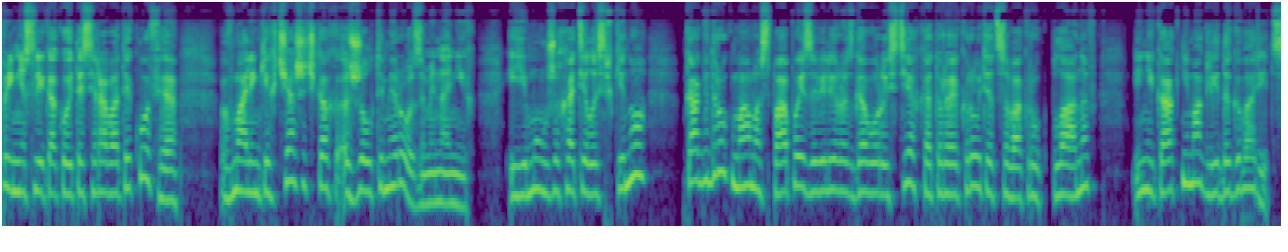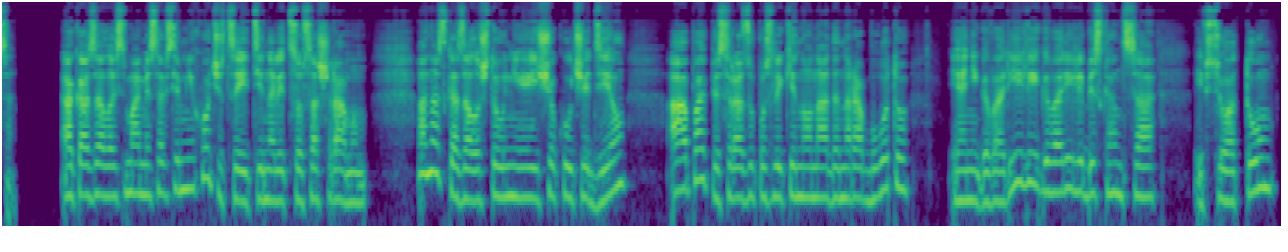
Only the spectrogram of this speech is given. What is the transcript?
Принесли какой-то сероватый кофе в маленьких чашечках с желтыми розами на них, и ему уже хотелось в кино, как вдруг мама с папой завели разговор из тех, которые крутятся вокруг планов и никак не могли договориться. Оказалось, маме совсем не хочется идти на лицо со шрамом. Она сказала, что у нее еще куча дел, а папе сразу после кино надо на работу, и они говорили и говорили без конца, и все о том,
